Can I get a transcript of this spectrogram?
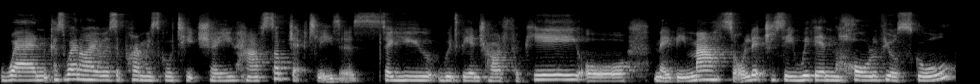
when because when I was a primary school teacher, you have subject leaders. So you would be in charge for PE or maybe maths or literacy within the whole of your school.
